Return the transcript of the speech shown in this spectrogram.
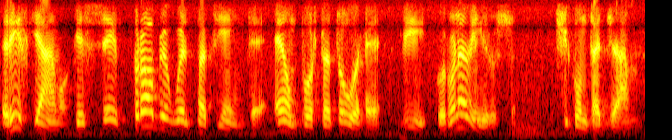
rischiamo che se proprio quel paziente è un portatore di coronavirus, ci contagiamo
